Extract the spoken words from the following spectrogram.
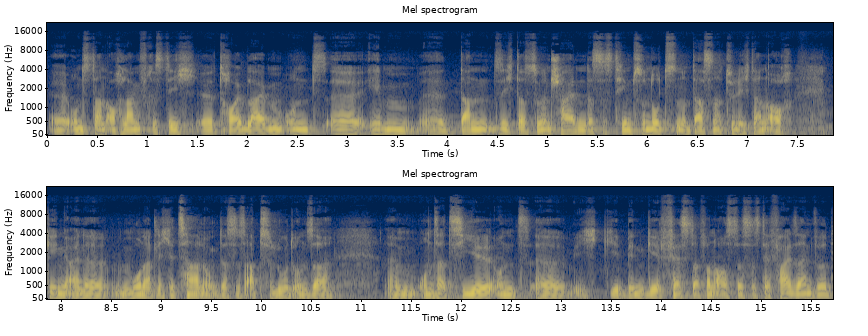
äh, uns dann auch langfristig äh, treu bleiben und äh, eben äh, dann sich dazu entscheiden, das System zu nutzen und das natürlich dann auch gegen eine monatliche Zahlung. Das ist absolut unser ähm, unser Ziel und äh, ich bin, gehe fest davon aus, dass das der Fall sein wird.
